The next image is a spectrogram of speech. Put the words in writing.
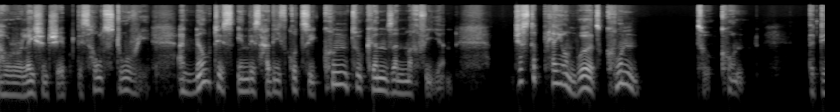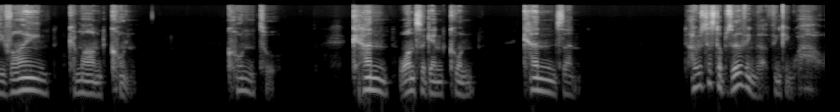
our relationship, this whole story. And notice in this hadith Qudsi, kuntu kanzan makhfiyan. Just to play on words, kun to kun. The divine command kun. Kuntu. Kan, once again kun. Kanzan. I was just observing that, thinking, wow,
